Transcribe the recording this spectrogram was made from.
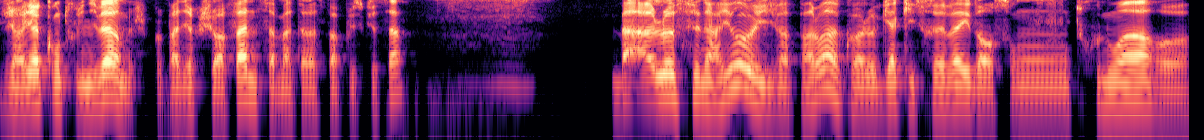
j'ai rien contre l'univers, mais je peux pas dire que je suis un fan, ça m'intéresse pas plus que ça. Bah, le scénario, il va pas loin, quoi. Le gars qui se réveille dans son trou noir euh,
